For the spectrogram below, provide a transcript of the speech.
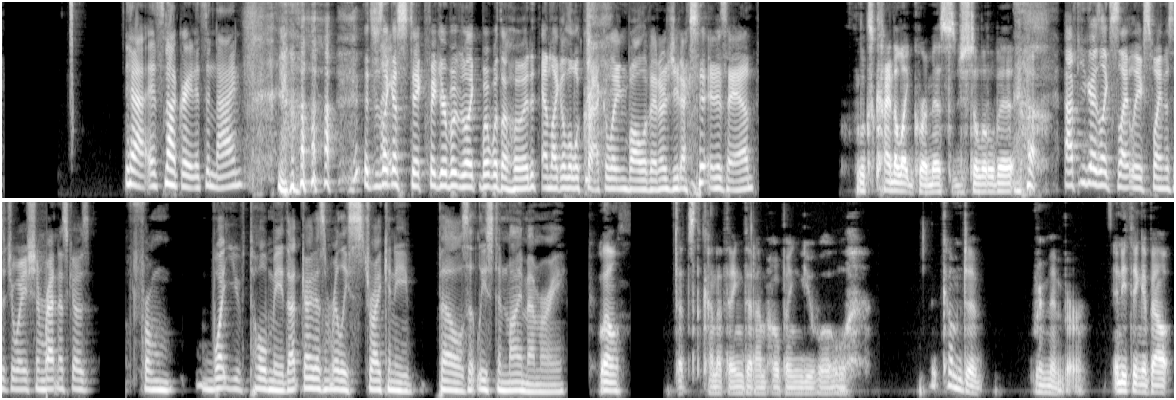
yeah, it's not great. It's a nine. it's just like a stick figure, but like but with a hood and like a little crackling ball of energy next to in his hand. Looks kind of like Grimace, just a little bit. After you guys like slightly explain the situation, Ratness goes, "From what you've told me, that guy doesn't really strike any bells, at least in my memory." well, that's the kind of thing that I'm hoping you will come to remember. Anything about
